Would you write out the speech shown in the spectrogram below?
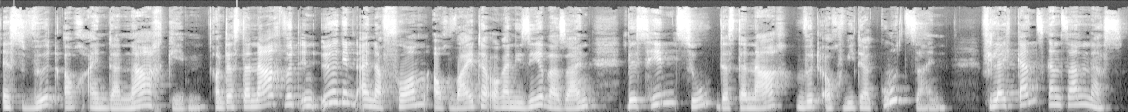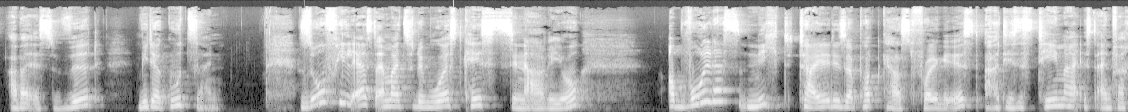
es wird auch ein Danach geben. Und das Danach wird in irgendeiner Form auch weiter organisierbar sein, bis hin zu, das Danach wird auch wieder gut sein. Vielleicht ganz, ganz anders, aber es wird wieder gut sein. So viel erst einmal zu dem Worst-Case-Szenario. Obwohl das nicht Teil dieser Podcast-Folge ist, aber dieses Thema ist einfach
